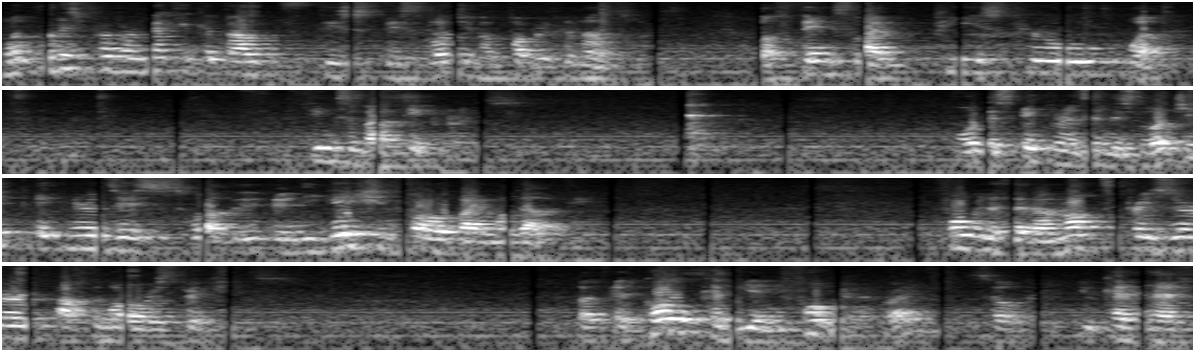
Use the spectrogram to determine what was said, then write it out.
What, what is problematic about this, this logic of public announcement? Well, things like P is true, what? Things about ignorance. What is ignorance in this logic? Ignorance is well, a negation followed by modality. Formulas that are not preserved after model restrictions. But a goal can be any formula, right? So you can have,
